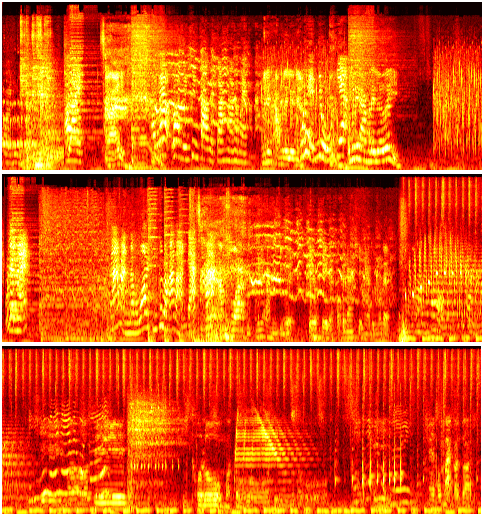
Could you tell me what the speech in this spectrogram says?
คอยดูอะไร อะไร เอาแล้วรอบนี้ขึ้นตามจากการงานทำไมไม่ได้ทำอะไรเลยเนี่ยกูเห็นอยู่เมื่อกี้ไม่ได้ทำอะไรเลยเป็นไหมน้าหันมาบอกว่าชี้ขึ้นมาห้าบาทกะไม่ได้ทำตัวไม่ได้ทำจริงๆเลยโอเคโอเคเดี๋ยวเขาไปนั่งเคลียร์งานตรงนู้นเลยโทโรมาโตให้เขาฝากก่อนตัวตัว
